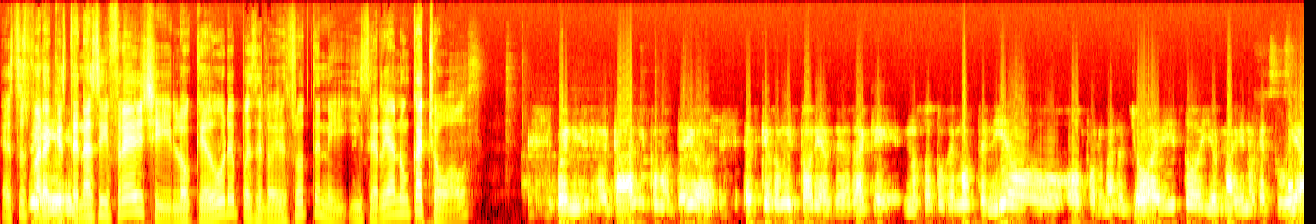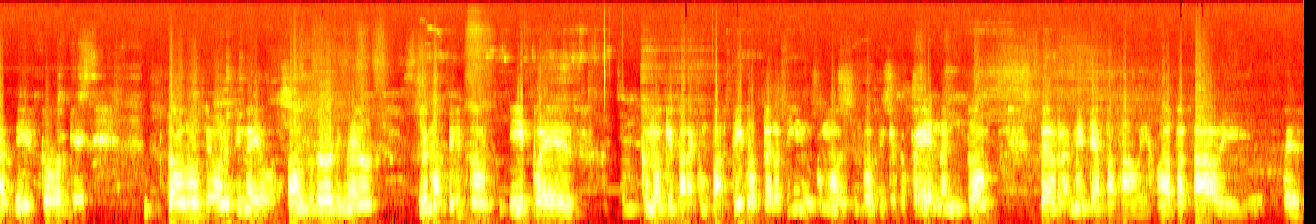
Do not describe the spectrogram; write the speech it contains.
Esto es para que estén así fresh y lo que dure, pues se lo disfruten y, y se rían un cacho, vamos. Buenísimo, cabal, como te digo, es que son historias de verdad que nosotros hemos tenido, o, por lo menos yo he visto, y yo imagino que tú has visto, porque somos unos segundos y medio, somos unos segundos y medio, lo hemos visto, y pues, como que para compartirlo, pero sí, como decimos, que se ofendan y todo, pero realmente ha pasado, hijo, ha pasado, y pues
